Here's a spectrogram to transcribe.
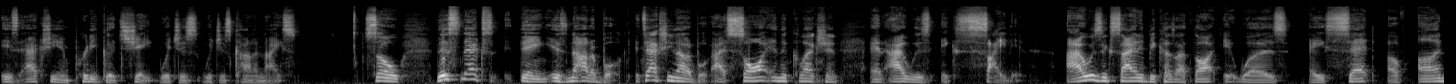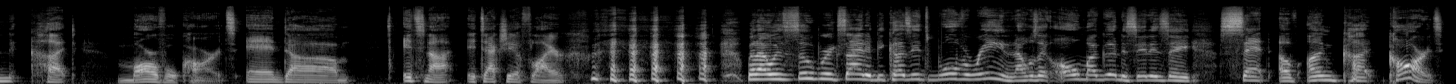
is actually in pretty good shape which is which is kind of nice so this next thing is not a book it's actually not a book i saw it in the collection and i was excited i was excited because i thought it was a set of uncut marvel cards and um it's not. It's actually a flyer. but I was super excited because it's Wolverine. And I was like, oh my goodness, it is a set of uncut cards.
